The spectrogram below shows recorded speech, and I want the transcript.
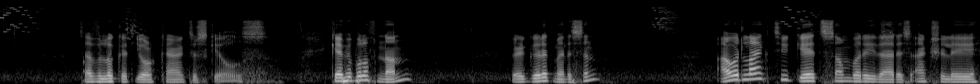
Let's have a look at your character skills. Capable of none. Very good at medicine. I would like to get somebody that is actually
